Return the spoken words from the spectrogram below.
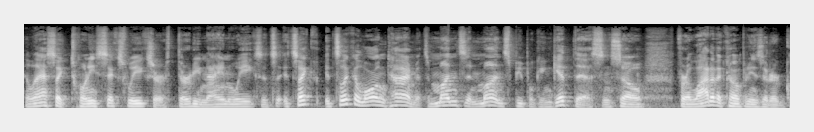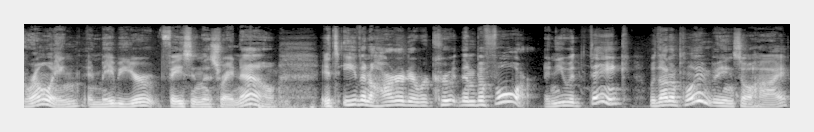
it lasts like 26 weeks or 39 weeks. It's, it's like, it's like a long time. It's months and months people can get this. And so for a lot of the companies that are growing, and maybe you're facing this right now, it's even harder to recruit than before. And you would think with unemployment being so high,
